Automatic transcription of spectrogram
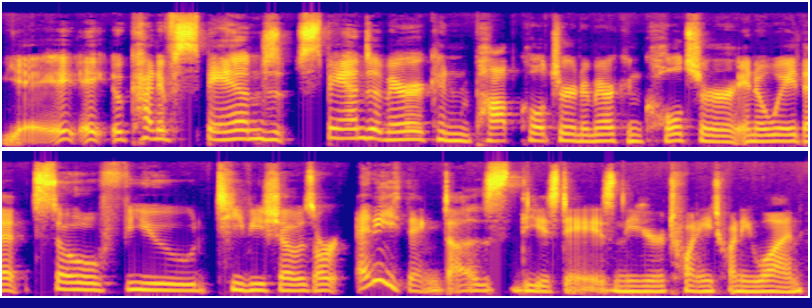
it, it kind of spanned spanned american pop culture and american culture in a way that so few tv shows or anything does these days in the year 2021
